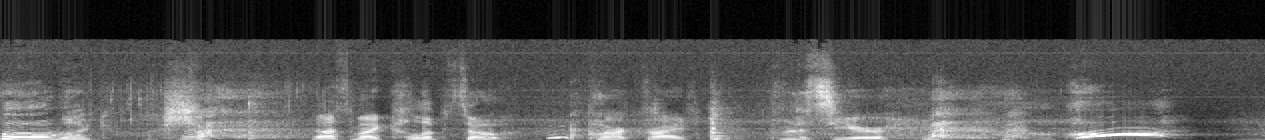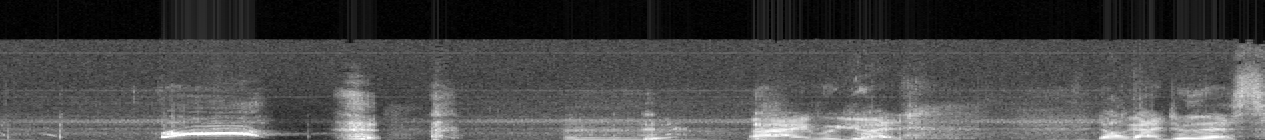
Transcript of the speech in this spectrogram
Oh my gosh. That's my Calypso park ride for this year. Alright, we're good. Y'all gotta do this.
